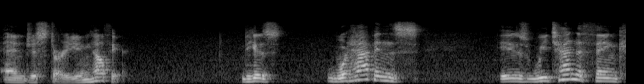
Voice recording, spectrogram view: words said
and just started eating healthier. Because what happens is we tend to think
